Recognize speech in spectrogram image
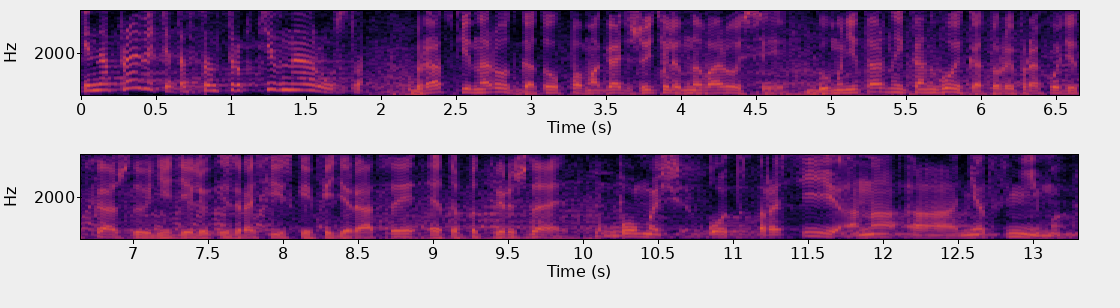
и направить это в конструктивное русло. Братский народ готов помогать жителям Новороссии. Гуманитарный конвой, который проходит каждую неделю из Российской Федерации, это подтверждает. помощь от России, она а, неоценима.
